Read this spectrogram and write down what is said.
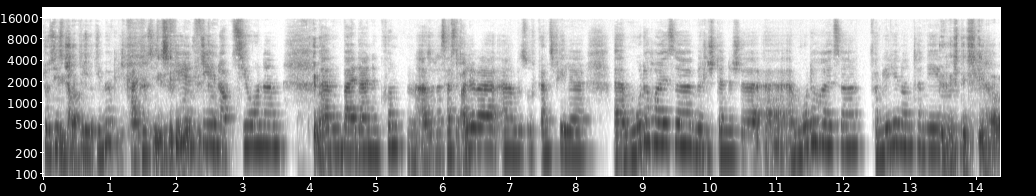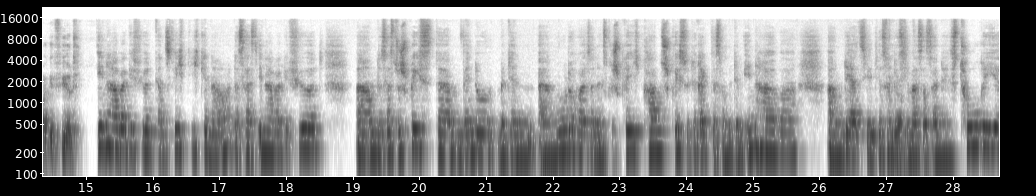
Du siehst auch die, die Möglichkeiten, du siehst die vielen, die vielen Optionen genau. ähm, bei deinen Kunden. Also das heißt, Oliver äh, besucht ganz viele äh, Modehäuser, mittelständische äh, Modehäuser, Familienunternehmen. Richtig, Inhaber geführt. Inhaber geführt, ganz wichtig, genau. Das heißt, Inhaber geführt das heißt, du sprichst, ähm, wenn du mit den ähm, Modehäusern ins Gespräch kommst, sprichst du direkt erstmal mit dem Inhaber. Der erzählt dir so ein genau. bisschen was aus seiner Historie.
